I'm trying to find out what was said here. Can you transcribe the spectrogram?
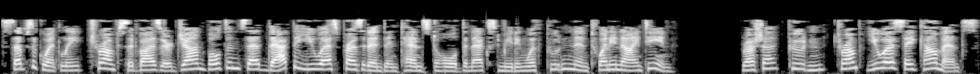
Subsequently, Trump's advisor John Bolton said that the U.S. president intends to hold the next meeting with Putin in 2019. Russia, Putin, Trump, USA comments.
